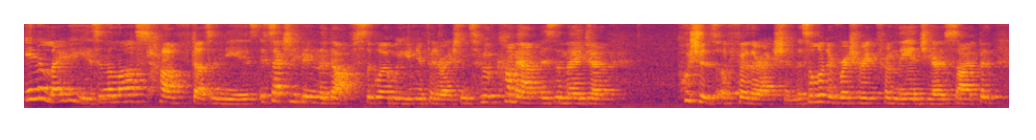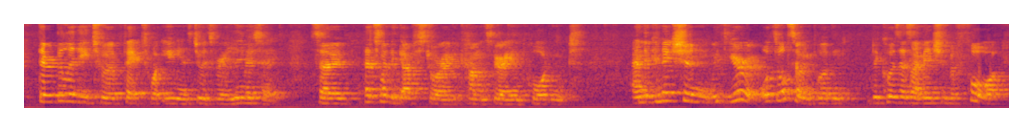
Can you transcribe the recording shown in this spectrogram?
in the later years, in the last half dozen years, it's actually been the GUFs, the Global Union Federations, who have come out as the major pushers of further action. There's a lot of rhetoric from the NGO side, but their ability to affect what unions do is very limited. So that's why the GUF story becomes very important. And the connection with Europe was also important because, as I mentioned before,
